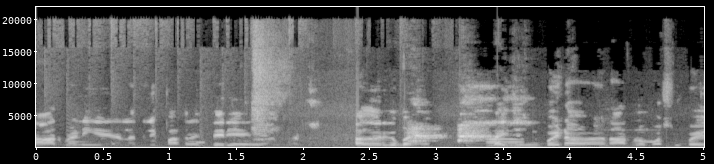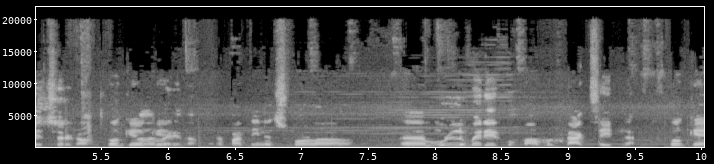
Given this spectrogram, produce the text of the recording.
நார்மலா நீங்க எல்லாத்துலயும் பார்த்தாலே தெரியும். அது வரைக்கும் பாருங்க. டைஜஷன் போயிட்டு நார்மல் மோஷன் போய் வச்சிருக்கான். ஓகே அந்த மாதிரி தான் பாத்தீங்கன்னு வச்சுக்கோங்களேன் முள்ளு மாதிரி இருக்கும் பாம்பு பேக் சைட்ல ஓகே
